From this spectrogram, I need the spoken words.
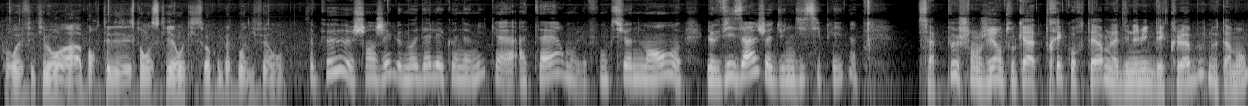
pour effectivement apporter des expériences clients qui soient complètement différentes. Ça peut changer le modèle économique à, à terme, le fonctionnement, le visage d'une discipline, Ça peut changer en tout cas à très court terme la dynamique des clubs notamment,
